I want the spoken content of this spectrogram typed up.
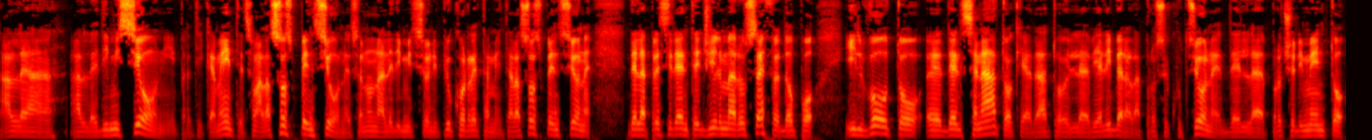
alle, alle, dimissioni praticamente, insomma alla sospensione, se non alle dimissioni più correttamente, alla sospensione della Presidente Gilma Rousseff dopo il voto eh, del Senato che ha dato il via libera alla prosecuzione del procedimento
